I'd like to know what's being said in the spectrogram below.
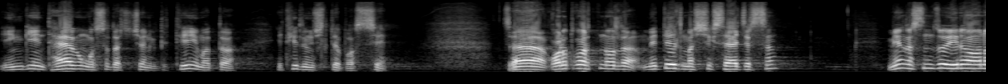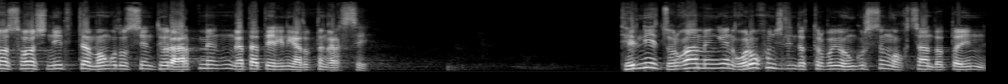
энгийн тайван усад очиж байна гэдэг тийм одоо ихтгэл үнэлттэй болсон юм. За 3 дугаарт нь бол мэдээлэл маш их сайжирсан. 1990 оноос хойш нийтдээ Монгол улсын төр 100000 гадаадын иргэнийг албадан гаргасан юм. Тэрний 6000-ийн 3 жилийн дотор буюу өнгөрсөн хугацаанд одоо энэ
